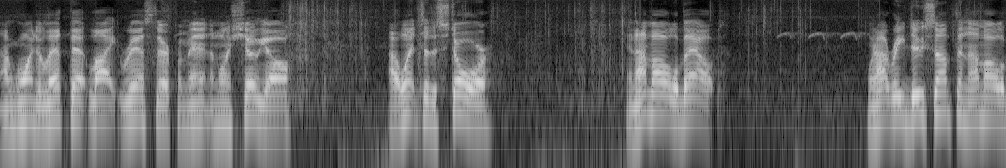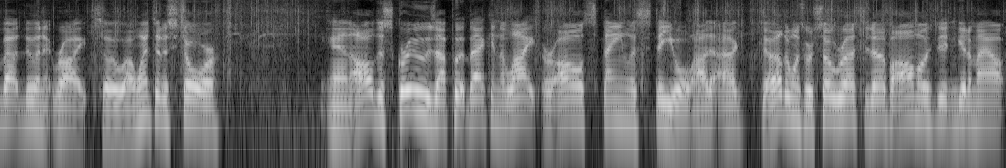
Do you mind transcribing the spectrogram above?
I'm going to let that light rest there for a minute. I'm going to show y'all. I went to the store and I'm all about, when I redo something, I'm all about doing it right. So I went to the store and all the screws I put back in the light are all stainless steel. I, I, the other ones were so rusted up, I almost didn't get them out.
